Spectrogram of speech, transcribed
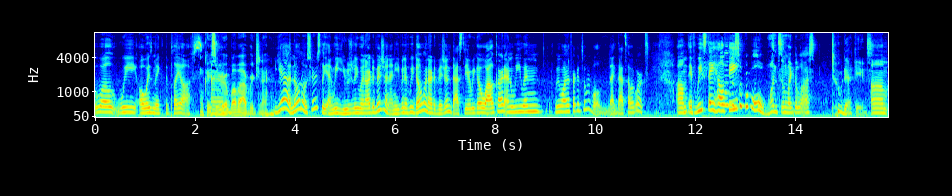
Well, we always make the playoffs. Okay, so you're above average now. Yeah, no, no, seriously, and we usually win our division, and even if we don't win our division, that's the year we go wild card and we win. We won the freaking Super Bowl. Like that's how it works. Um, if we stay Won healthy, the Super Bowl once in like the last two decades. um,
